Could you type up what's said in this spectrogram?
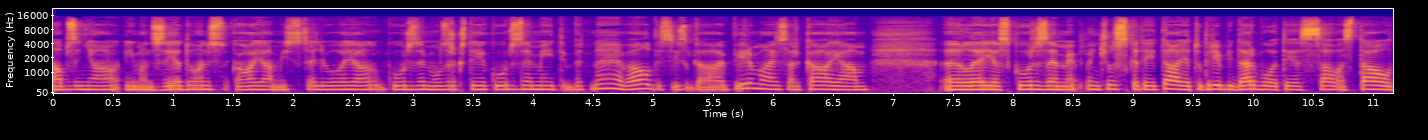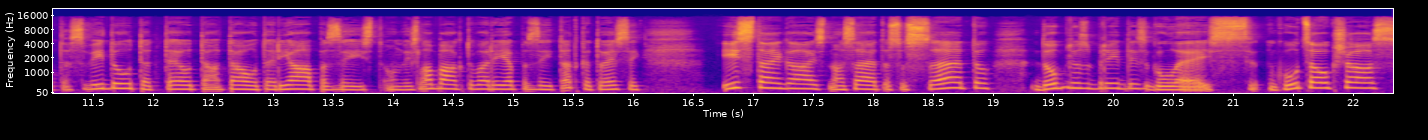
apziņā Imants Ziedonis kājām izceļoja, kurzemi uzrakstīja kurzemīti, bet nē, Valdis izgāja pirmais ar kājām eh, lejas kurzemi. Viņš uzskatīja tā, ja tu gribi darboties savas tautas vidū, tad tev tā tauta ir jāpazīst un vislabāk tu vari iepazīt tad, kad tu esi izstaigājis no sētas uz sētu, dubļus brīdis, gulējis kūts augšās.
